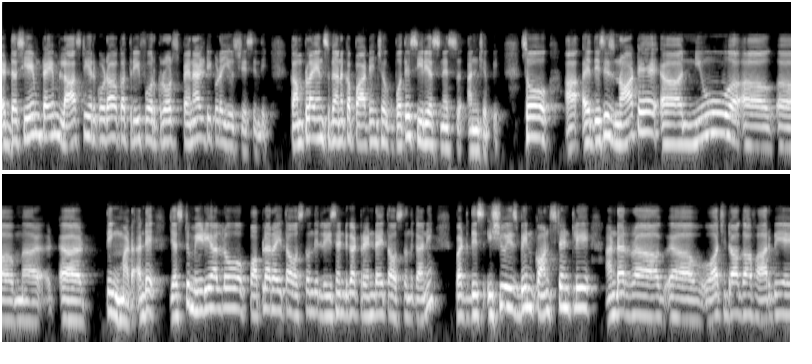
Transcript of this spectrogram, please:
at the same time last year కూడా ఒక త్రీ ఫోర్ క్రోర్స్ పెనాల్టీ కూడా యూజ్ చేసింది. కంప్లయన్స్ గనక పాటించకపోతే సీరియస్నెస్ అని చెప్పి. So this is not a new thing మాట. అంటే జస్ట్ మీడియాలో పాపులర్ అయితే వస్తుంది రీసెంట్గా ట్రెండ్ అయితే వస్తుంది కానీ but this issue is been constantly under watch dog of RBI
